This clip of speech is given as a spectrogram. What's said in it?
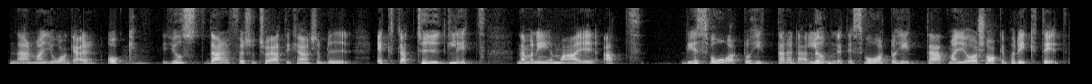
när man yogar. Och just därför så tror jag att det kanske blir extra tydligt när man är i maj att det är svårt att hitta det där lugnet. Det är svårt att hitta att man gör saker på riktigt.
